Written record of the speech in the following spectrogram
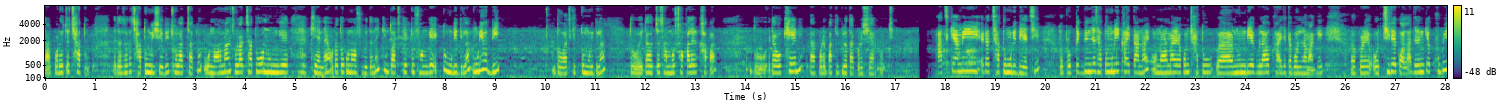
তারপরে হচ্ছে ছাতু। এটার সাথে ছাতু মিশিয়ে দিই, ছোলার ছাতু। ও নর্মাল ছোলার ছাতুও নুন দিয়ে খেয়ে নেয় ওটা তো কোনো অসুবিধা নেই। কিন্তু আজকে একটু সঙ্গে একটু মুড়ি দিলাম। মুড়িও দিই। তো আজকে একটু মুড়ি দিলাম। তো এটা হচ্ছে সাম্বর সকালের খাবার। তো এটা ও খেয়ে নিই, তারপরে বাকিগুলো তারপরে শেয়ার করছি। আজকে আমি এটা ছাতু মুড়ি দিয়েছি। তো প্রত্যেক দিন যে ছাতু মুড়ি খাই তা নয়, ও নর্মাল এরকম ছাতু নুন দিয়ে গুলাও খায় যেটা বললাম আগে। তারপরে ও চিড়ে কলা, যেদিনকে খুবই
